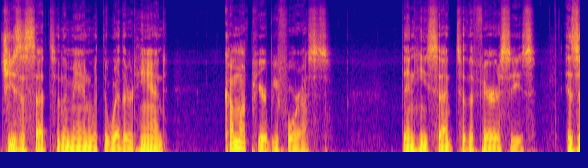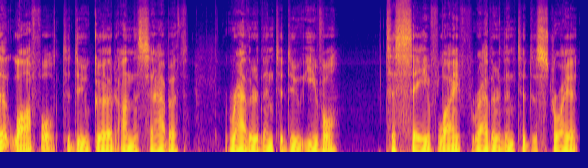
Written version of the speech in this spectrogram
Jesus said to the man with the withered hand, Come up here before us. Then he said to the Pharisees, Is it lawful to do good on the Sabbath? rather than to do evil, to save life rather than to destroy it?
